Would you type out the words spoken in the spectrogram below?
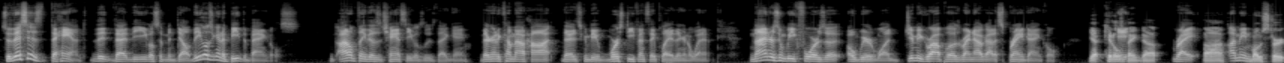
So this is the hand that, that the Eagles have been dealt. The Eagles are going to beat the Bengals. I don't think there's a chance the Eagles lose that game. They're going to come out hot. There's going to be a worse defense they play. They're going to win it. Niners in week four is a, a weird one. Jimmy Garoppolo has right now got a sprained ankle. Yep. Kittle's It- banged up. Right. Uh, I mean, Mostert.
